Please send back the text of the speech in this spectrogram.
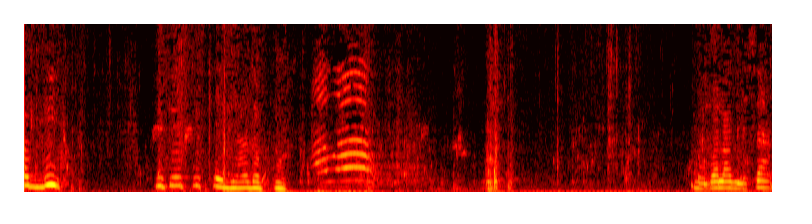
खाल्ली मजा लागली सांग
